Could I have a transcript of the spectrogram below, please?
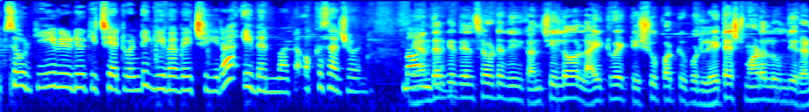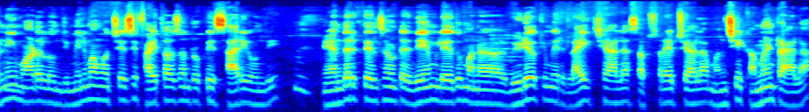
ఎపిసోడ్కి ఈ వీడియోకి ఇచ్చేటువంటి గివ్ అవే చీర ఇదనమాట ఒక్కసారి చూడండి. మీ అందరికీ తెలిసే ఉంటుంది కంచిలో లైట్ వెయిట్ టిష్యూ పట్టు ఇప్పుడు లేటెస్ట్ మోడల్ ఉంది రన్నింగ్ మోడల్ ఉంది. మినిమం వచ్చేసి ఫైవ్ థౌసండ్ రూపీస్ సారీ ఉంది. మీ అందరికీ తెలిసే ఉంటుంది ఇదేం లేదు. మన వీడియోకి మీరు లైక్ చేయాలా సబ్స్క్రైబ్ చేయాలా మంచి కమెంట్ రాయాలా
